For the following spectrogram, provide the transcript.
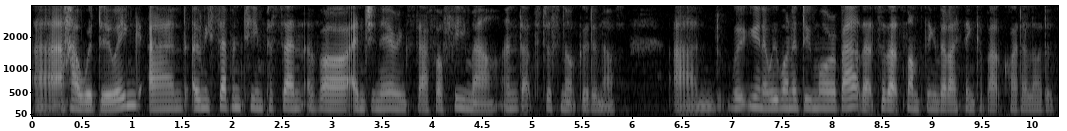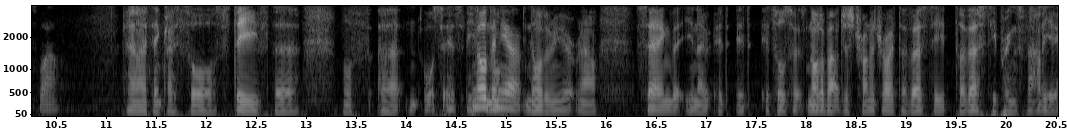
Uh, how we're doing, and only 17% of our engineering staff are female, and that's just not good enough and we, you know we want to do more about that. So that's something that I think about quite a lot as well. And I think I saw Steve, the North, uh, what's his Northern Nor- Europe. Northern Europe now, saying that you know it, it, it's also it's not about just trying to drive diversity. Diversity brings value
